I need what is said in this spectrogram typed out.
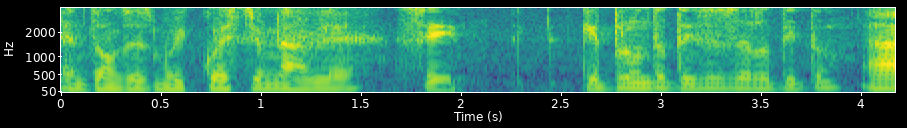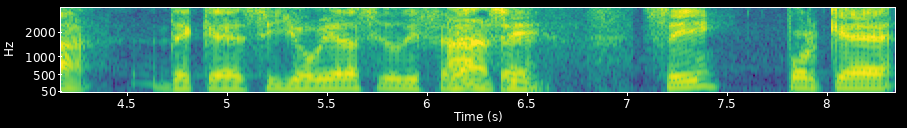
entonces muy cuestionable. Sí. ¿Qué pregunta te hice hace ratito? Ah, de que si yo hubiera sido diferente. Ah, sí. Sí, porque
